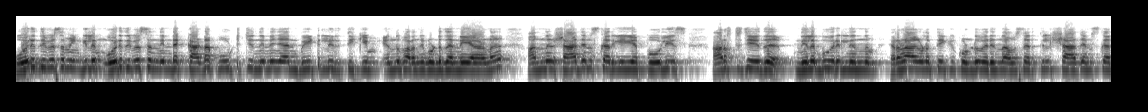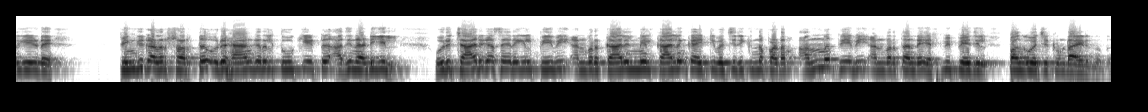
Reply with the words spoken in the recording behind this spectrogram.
ഒരു ദിവസമെങ്കിലും ഒരു ദിവസം നിന്റെ കട പൂട്ടിച്ച് നിന്നെ ഞാൻ വീട്ടിലിരുത്തിക്കും എന്ന് പറഞ്ഞുകൊണ്ട് തന്നെയാണ് അന്ന് ഷാജൻ സ്കറിയയെ പോലീസ് അറസ്റ്റ് ചെയ്ത് നിലമ്പൂരിൽ നിന്നും എറണാകുളത്തേക്ക് കൊണ്ടുവരുന്ന അവസരത്തിൽ ഷാജൻ സ്കറിയയുടെ പിങ്ക് കളർ ഷർട്ട് ഒരു ഹാങ്കറിൽ തൂക്കിയിട്ട് അതിനടിയിൽ ഒരു ചാരുകസേരയിൽ പി വി അൻവർ കാലിന്മേൽ കാലും കയറ്റി വെച്ചിരിക്കുന്ന പടം അന്ന് പി വി അൻവർ തന്റെ എഫ് ബി പേജിൽ പങ്കുവച്ചിട്ടുണ്ടായിരുന്നത്.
